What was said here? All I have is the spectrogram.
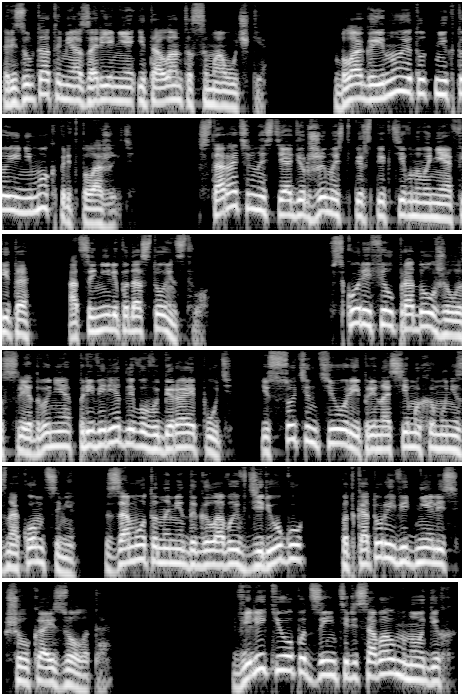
результатами озарения и таланта самоучки. Благо иное тут никто и не мог предположить. Старательность и одержимость перспективного неофита оценили по достоинству. Вскоре Фил продолжил исследование, привередливо выбирая путь из сотен теорий, приносимых ему незнакомцами, замотанными до головы в дерюгу, под которой виднелись шелка и золото. Великий опыт заинтересовал многих,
